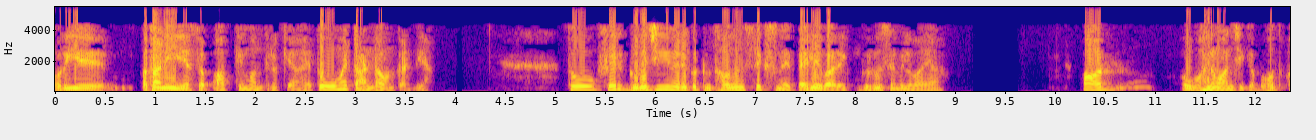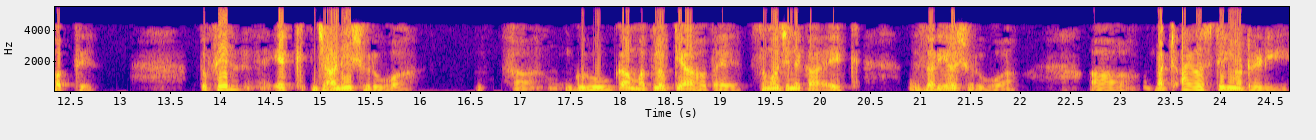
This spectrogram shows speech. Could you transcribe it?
और ये पता नहीं ये सब आपके मंत्र क्या है तो वो मैं टर्न डाउन कर दिया। तो फिर गुरुजी मेरे को 2006 में पहली बार एक गुरु से मिलवाया, और वो हनुमान जी के बहुत भक्त थे। तो फिर एक जानी शुरू हुआ। गुरु का मतलब क्या होता है, समझने का एक ज़रिया शुरू हुआ। But I was still not ready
